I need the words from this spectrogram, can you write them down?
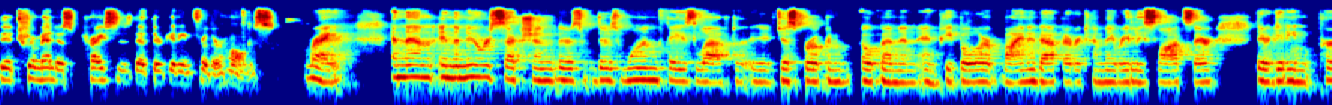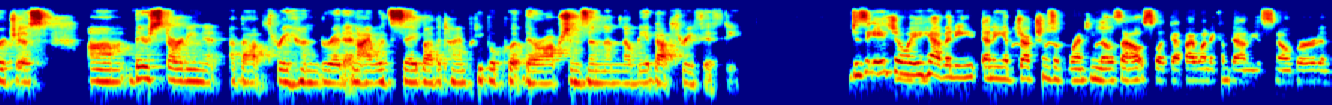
the tremendous prices that they're getting for their homes. Right. And then in the newer section, there's there's one phase left. It just broken open and, and people are buying it up every time they release lots. They're they're getting purchased. Um, they're starting at about 300. And I would say by the time people put their options in them, they'll be about 350. Does the HOA have any any objections of renting those out? So, like, if I want to come down and get snowbird and,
